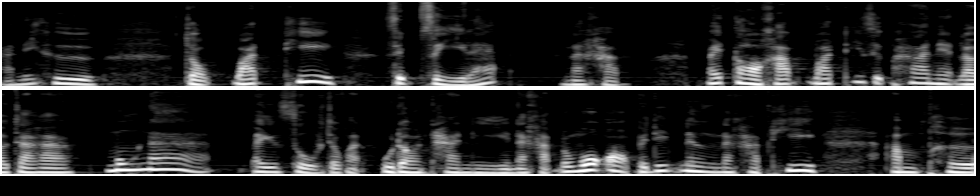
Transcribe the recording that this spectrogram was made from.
อันนี้คือจบวัดที่ 14 แล้วนะครับไปต่อครับวัดที่ 15เนี่ยเราจะมุ่งหน้าไปสู่จังหวัดอุดรธานีนะครับวกออกไปนิดนึงนะครับที่อำเภอ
